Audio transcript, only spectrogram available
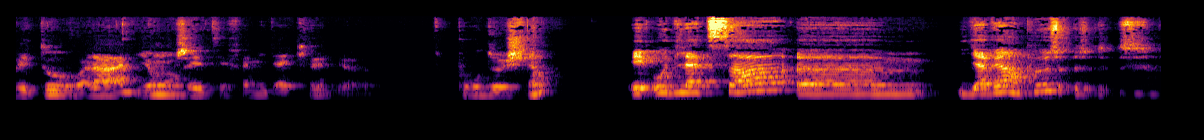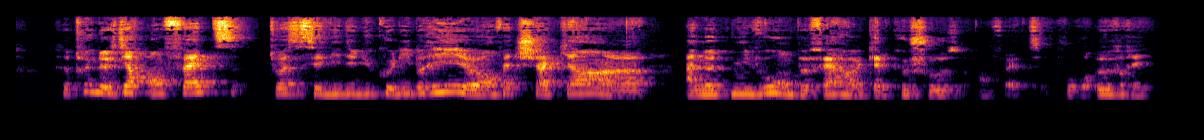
veto. Voilà, à Lyon, j'ai été famille d'accueil pour deux chiens. Et au-delà de ça, il y avait un peu ce, truc de se dire, en fait, tu vois, c'est l'idée du colibri. en fait, chacun à notre niveau, on peut faire quelque chose, en fait, pour œuvrer.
